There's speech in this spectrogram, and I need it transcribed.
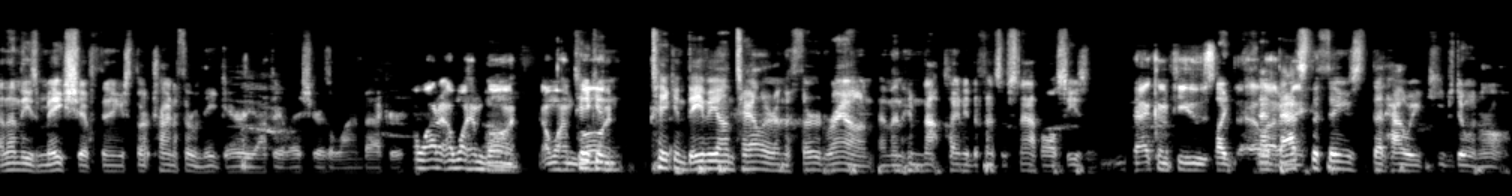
And then these makeshift things, th- trying to throw Nate Gerry out there last year as a linebacker. I want, I want him gone. Um, I want him taking, gone. Taking Davion Taylor in the third round and then him not playing a defensive snap all season. That confused like that, that's the things that Howie keeps doing wrong.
